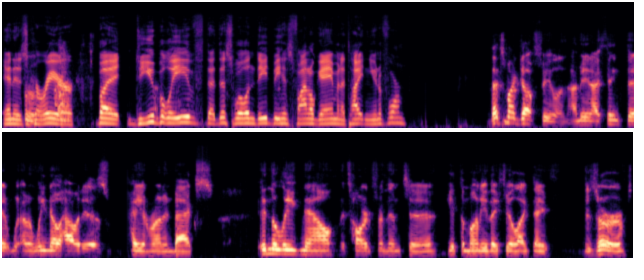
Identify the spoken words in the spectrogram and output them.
in his hmm. career. But do you believe that this will indeed be his final game in a Titan uniform? That's my gut feeling. I mean, I think that I mean, we know how it is paying running backs in the league now. It's hard for them to get the money they feel like they've deserved.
